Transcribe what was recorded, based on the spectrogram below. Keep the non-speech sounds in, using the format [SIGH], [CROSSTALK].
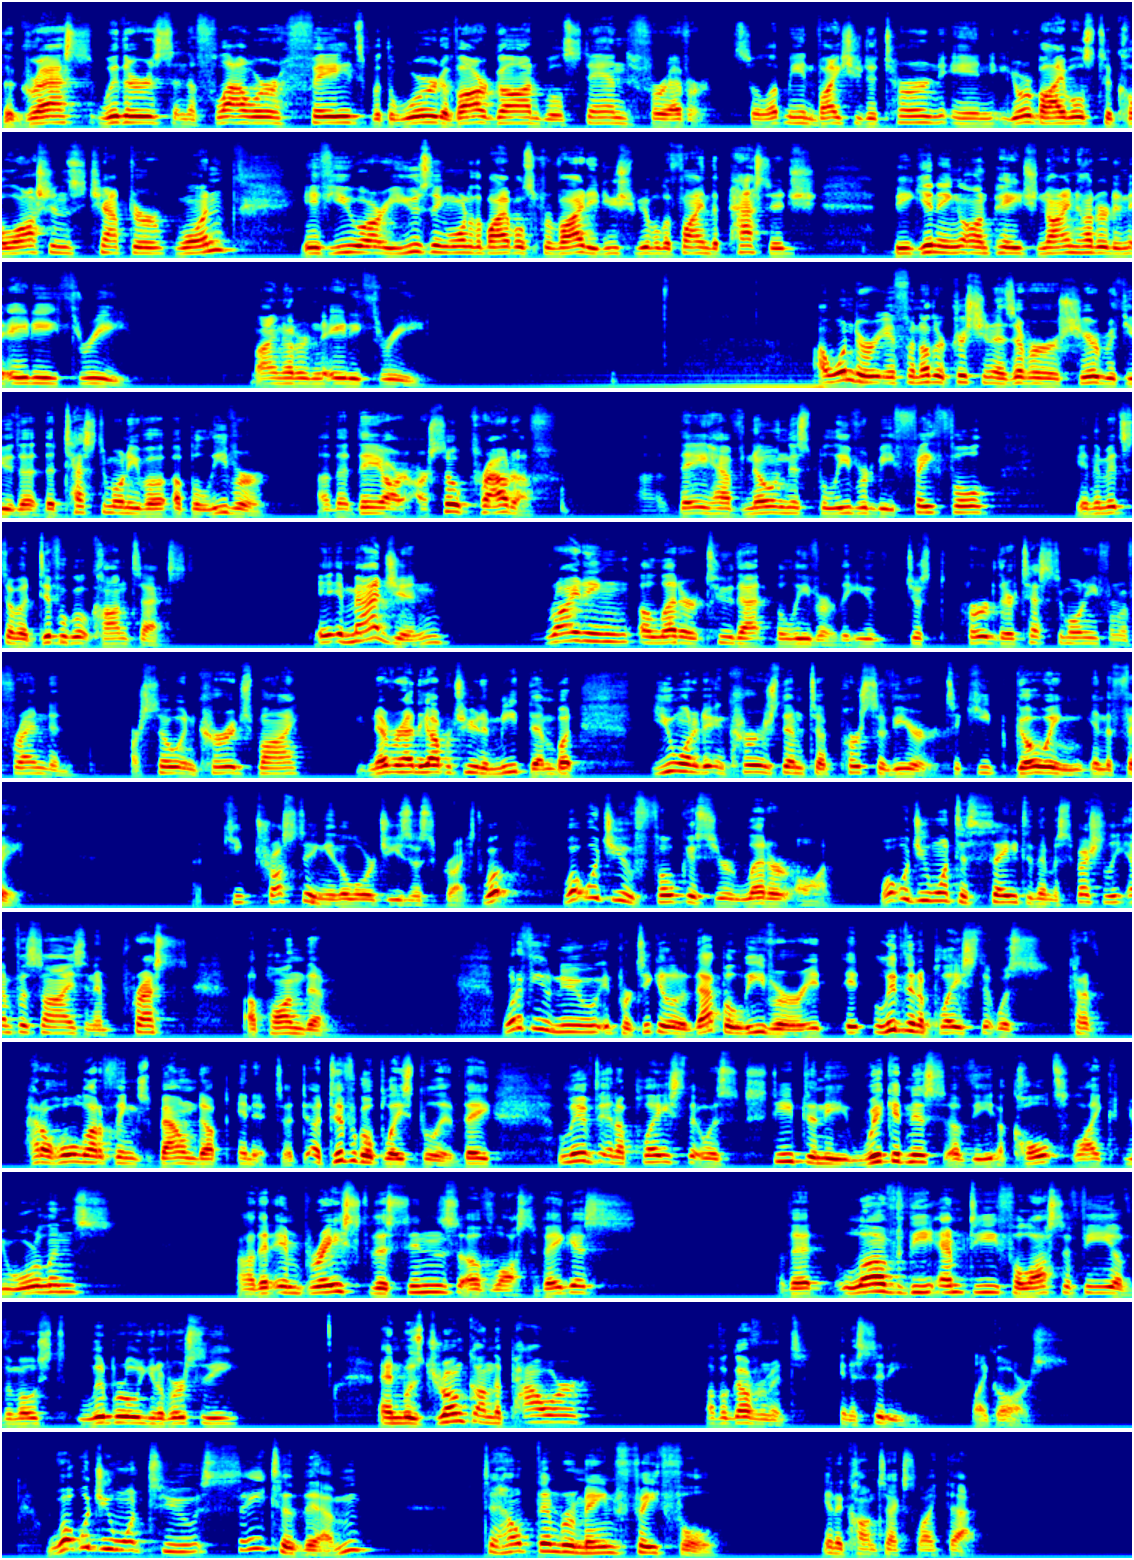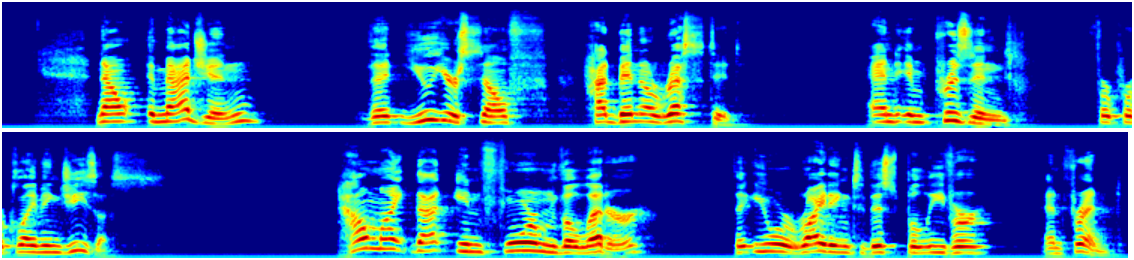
The grass withers and the flower fades, but the word of our God will stand forever. So let me invite you to turn in your Bibles to Colossians chapter 1. If you are using one of the Bibles provided, you should be able to find the passage beginning on page 983. 983. I wonder if another Christian has ever shared with you the, the testimony of a, a believer uh, that they are, are so proud of. Uh, they have known this believer to be faithful in the midst of a difficult context. Imagine writing a letter to that believer that you've just heard their testimony from a friend and are so encouraged by. You've never had the opportunity to meet them, but you wanted to encourage them to persevere, to keep going in the faith, keep trusting in the Lord Jesus Christ. What, what would you focus your letter on? What would you want to say to them, especially emphasize and impress upon them? What if you knew in particular that, believer, it, it lived in a place that was kind of had a whole lot of things bound up in it, a, a, difficult place to live. They lived in a place that was steeped in the wickedness of the occult, like New Orleans, uh, that embraced the sins of Las Vegas, that loved the empty philosophy of the most liberal university, and was drunk on the power of a government in a city like ours. What would you want to say to them to help them remain faithful in a context like that. Now, imagine that you yourself had been arrested and imprisoned for proclaiming Jesus. How might that inform the letter that you were writing to this believer and friend?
